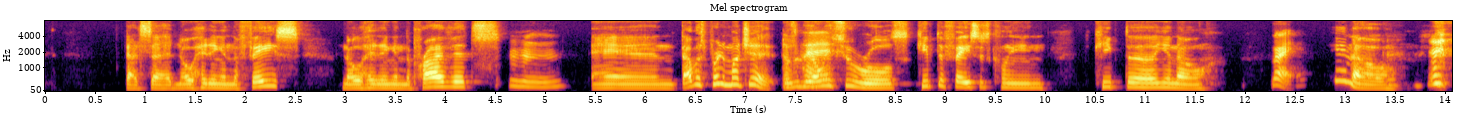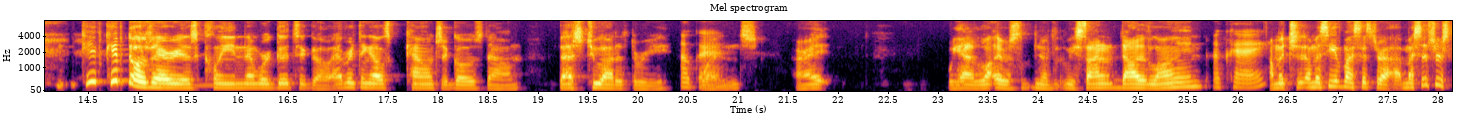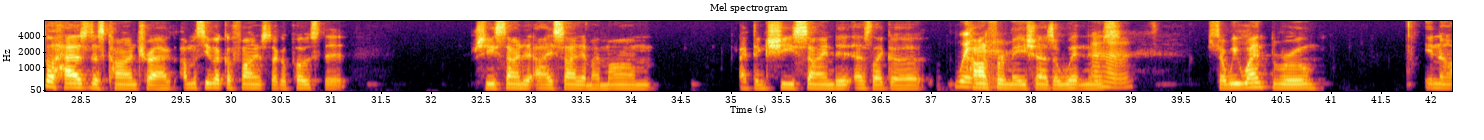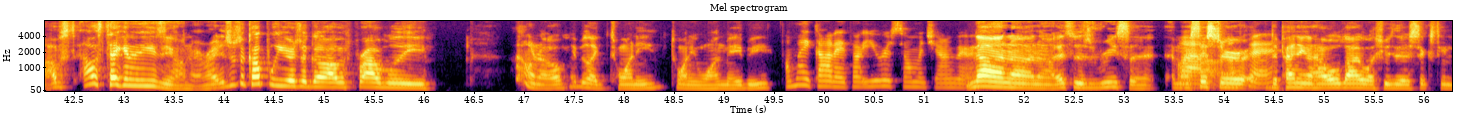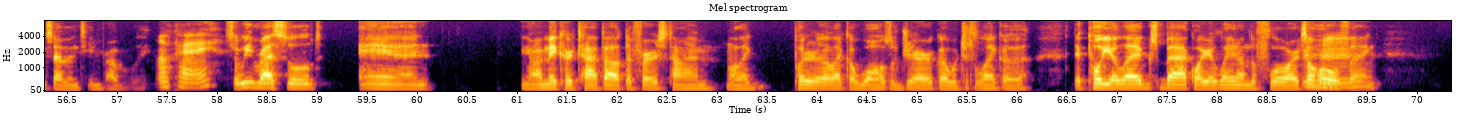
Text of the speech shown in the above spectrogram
that said no hitting in the face, no hitting in the privates, hmm and that was pretty much it. Those are the only two rules. Keep the faces clean. Keep the you know Right. you know keep keep those areas clean, and we're good to go. Everything else counts. It goes down. Best two out of three okay. wins. All right. We had a lot. It was you know we signed a dotted line. Okay. I'm gonna I'm gonna see if my sister uh, my sister still has this contract. I'm gonna see if I can find it so I can post it. She signed it. I signed it. My mom, I think she signed it as like a Witness. confirmation as a witness. Uh-huh. So we went through. You know, I was I was taking it easy on her, right? This was a couple years ago. I was probably I don't know, maybe like 20, 21 maybe. Oh my god, I thought you were so much younger. No, no, no. This was recent. And my sister, okay. depending on how old I was, she was either 16, 17 probably. Okay. So we wrestled and you know, I make her tap out the first time. I like put her like a walls of Jericho, which is like a they pull your legs back while you're laying on the floor. It's a whole Mhm. thing.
